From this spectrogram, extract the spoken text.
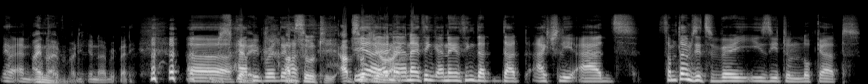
yeah, and I know okay, everybody. You know everybody. Uh, happy birthday, Absolutely. Absolutely yeah, and, right. and I think and I think that that actually adds. Sometimes it's very easy to look at,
